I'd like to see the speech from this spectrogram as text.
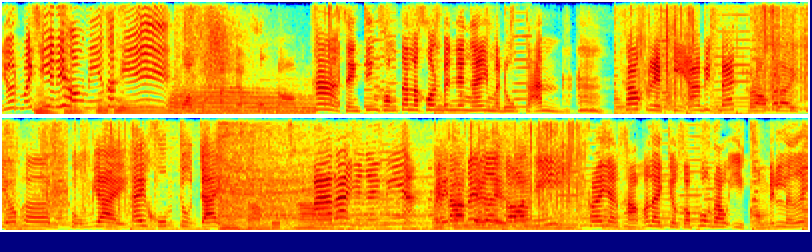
หยุดมาขี้ที่ห้องนี้สักที ความสัมพันธ์แบบห้องน้ำห้าเสียงจริงของแต่ละคนเป็นยังไงมาดูกัน ข้าวเกรด PR Big Bag กรอบอร่อยเคี้ยวเพลิน ถุงใหญ่ให้คุ้มจุใจ มีสามรสชามาติได้ยังไงเนี่ย ไปตามได้เลยตอนนี้ ใครอยากถามอะไรเกี่ยวกับพวกเราอีกคอมเมนต์เลย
